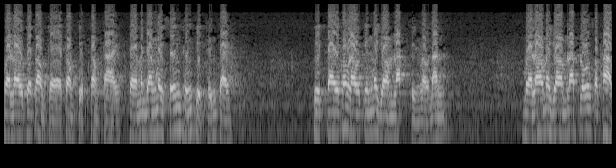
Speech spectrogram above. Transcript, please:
ว่าเราจะต้องแก่ต้องเจ็บต้องตาย แต่มันยังไม่ซึ้งถึงจิตถึงใจจิตใจของเราจึงไม่ยอมรับสิ่งเหล่านั้น เมื่อเราไม่ยอมรับรู้สภาพ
